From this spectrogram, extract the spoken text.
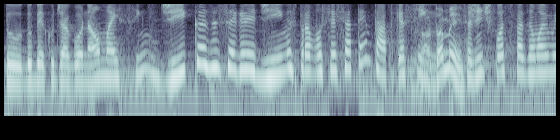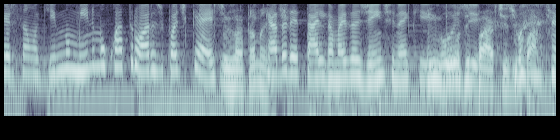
Do, do beco diagonal, mas sim dicas e segredinhos pra você se atentar. Porque assim, Exatamente. se a gente fosse fazer uma imersão aqui, no mínimo quatro horas de podcast. Exatamente. Cada detalhe, ainda mais a gente, né? Que Em 12 hoje, partes de quatro.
